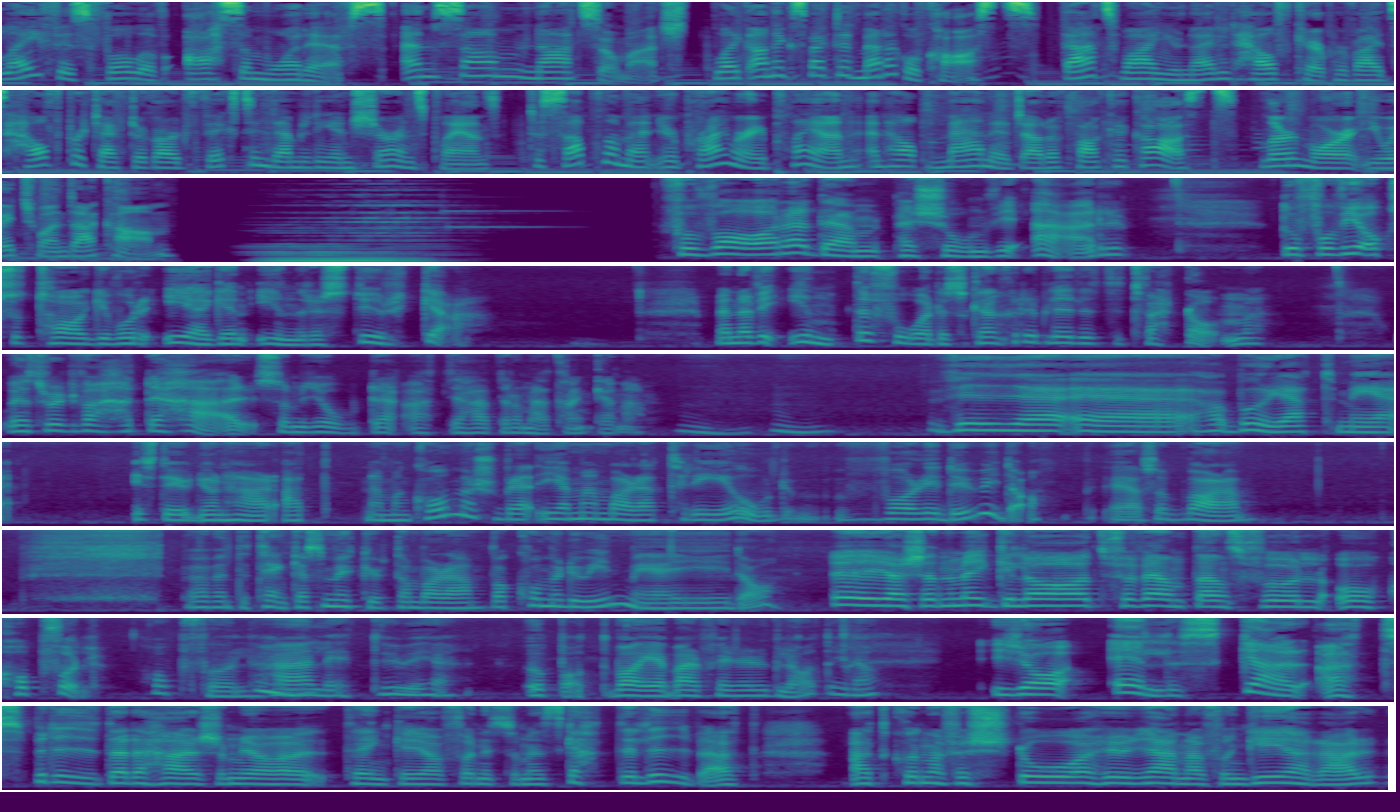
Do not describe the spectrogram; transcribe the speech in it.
Life is full of awesome what ifs, and some not so much, like unexpected medical costs. That's why United Healthcare provides Health Protector Guard fixed indemnity insurance plans to supplement your primary plan and help manage out of pocket costs. Learn more at uh1.com. Få vara den person vi är, då får vi också tag i vår egen inre styrka. Men när vi inte får det så kanske det blir lite tvärtom. Och jag tror det var det här som gjorde att jag hade de här tankarna. Mm, mm. Vi eh, har börjat med i studion här att när man kommer så ger man bara tre ord. Var är du idag? Alltså bara... Behöver inte tänka så mycket utan bara, vad kommer du in med idag? Eh, jag känner mig glad, förväntansfull och hoppfull. Hoppfull, mm. härligt. Du är uppåt. Vad är, varför är du glad idag? Jag älskar att sprida det här som jag tänker jag har funnits som en skatt i livet. Att kunna förstå hur hjärnan fungerar.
